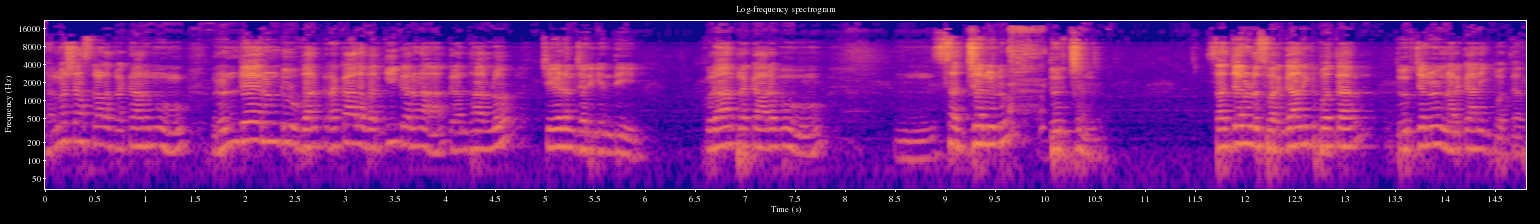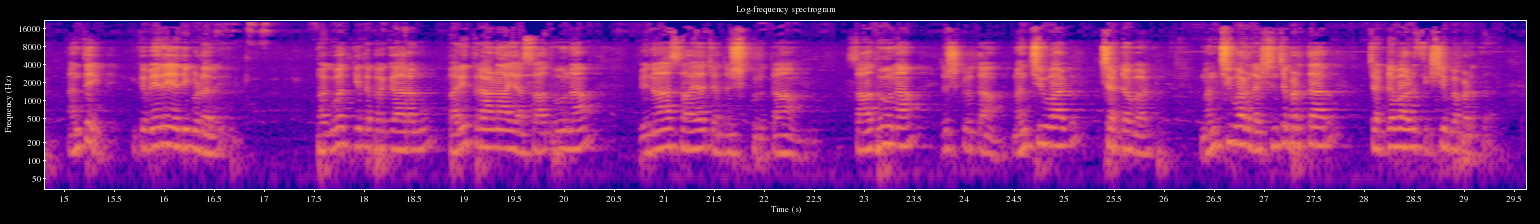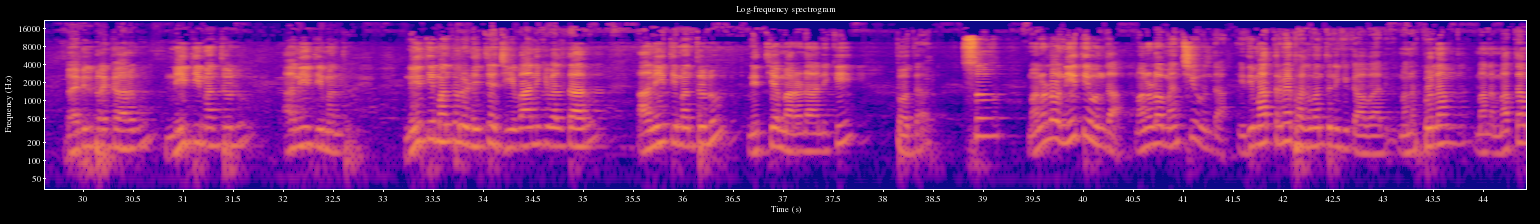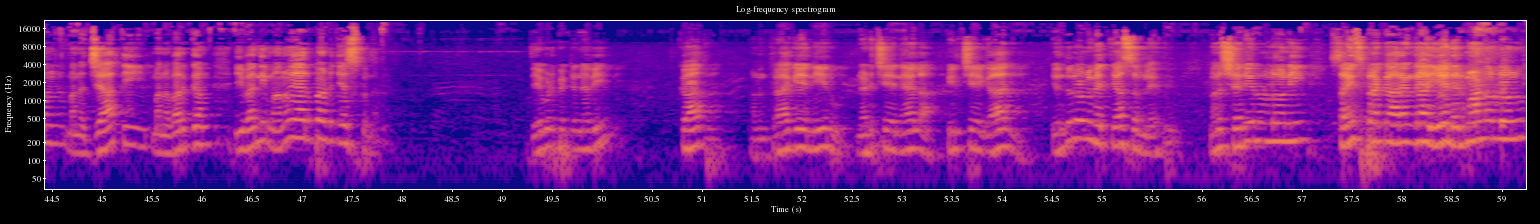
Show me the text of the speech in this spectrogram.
ధర్మశాస్త్రాల ప్రకారము రెండే రెండు వర్ రకాల వర్గీకరణ గ్రంథాల్లో చేయడం జరిగింది. ఖురాన్ ప్రకారము సజ్జనులు దుర్జనులు. సజ్జనులు స్వర్గానికి పోతారు దుర్జనులు నరకానికి పోతారు. అంతే ఇక వేరే ఏది కూడా లేదు. భగవద్గీత ప్రకారము పరిత్రాణాయ సాధూనా వినాశాయ చ దుష్కృతాం. సాధూనా దుష్కృతాం. మంచివాడు చెడ్డవాడు. మంచివాడు రక్షించబడతారు చెడ్డవాడు శిక్షింపబడతారు. బైబిల్ ప్రకారం నీతిమంతులు అనీతిమంతులు. నీతిమంతులు నిత్య జీవానికి వెళ్తారు అనీతిమంతులు నిత్య మరణానికి పోతారు. సో మనలో నీతి ఉందా? మనలో మంచి ఉందా? ఇది మాత్రమే భగవంతునికి కావాలి. మన కులం మన మతం మన జాతి మన వర్గం ఇవన్నీ మనం ఏర్పాటు చేసుకున్నవి దేవుడు పెట్టినవి కాదు. మనం త్రాగే నీరు నడిచే నేల పీల్చే గాలి ఎందులోనూ వ్యత్యాసం లేదు. మన శరీరంలోని సైన్స్ ప్రకారంగా ఏ నిర్మాణంలోనూ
